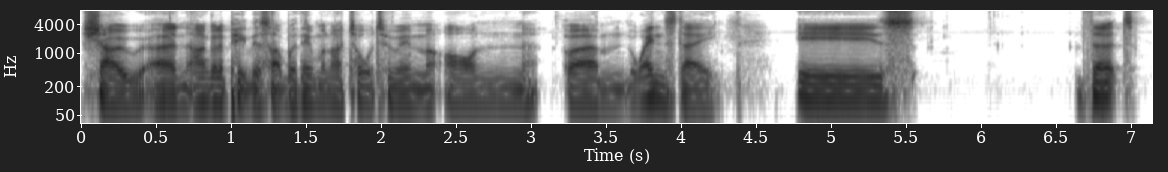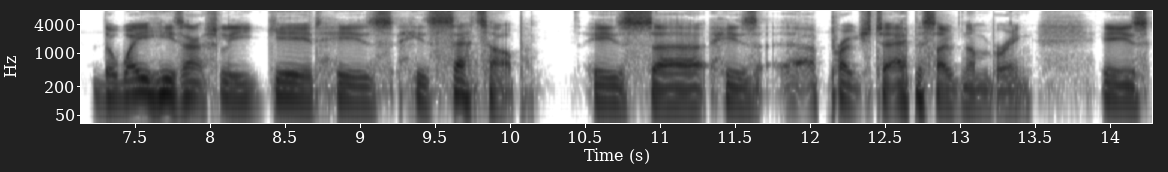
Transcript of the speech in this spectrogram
show, and I'm going to pick this up with him when I talk to him on um, Wednesday, is that the way he's actually geared his his setup, his uh, his approach to episode numbering, is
